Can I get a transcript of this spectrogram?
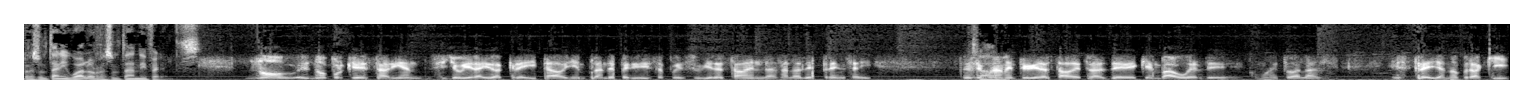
resultan igual o resultan diferentes. No, eh, no porque estarían, si yo hubiera ido acreditado y en plan de periodista, pues hubiera estado en las salas de prensa y Entonces seguramente hubiera estado detrás de Beckenbauer, de como de todas las estrellas, ¿no? Pero aquí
